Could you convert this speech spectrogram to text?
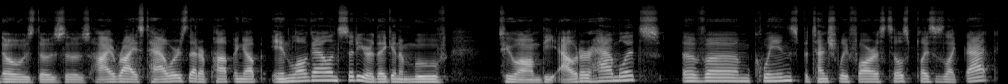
those those those high rise towers that are popping up in Long Island City? Or are they going to move to um, the outer hamlets of um, Queens, potentially Forest Hills, places like that?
